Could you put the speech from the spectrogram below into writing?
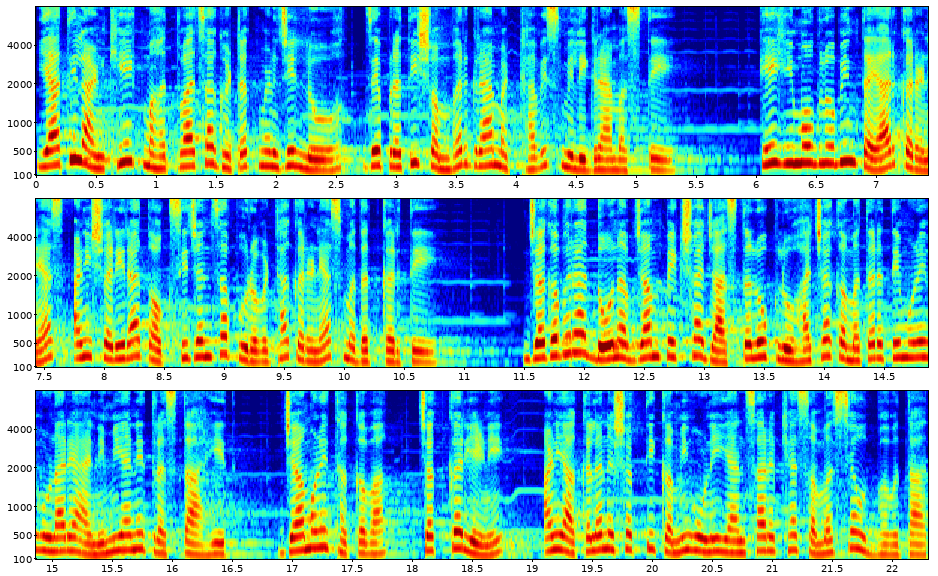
यातील आणखी एक महत्त्वाचा घटक म्हणजे लोह जे प्रति शंभर ग्रॅम अठ्ठावीस मिलीग्रॅम असते. हे हिमोग्लोबिन तयार करण्यास आणि शरीरात ऑक्सिजनचा पुरवठा करण्यास मदत करते. जगभरात दोन अब्जांपेक्षा जास्त लोक लोहाच्या कमतरतेमुळे होणाऱ्या ॲनिमियाने त्रस्त आहेत ज्यामुळे थकवा चक्कर येणे आणि आकलनशक्ती कमी होणे यांसारख्या समस्या उद्भवतात.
